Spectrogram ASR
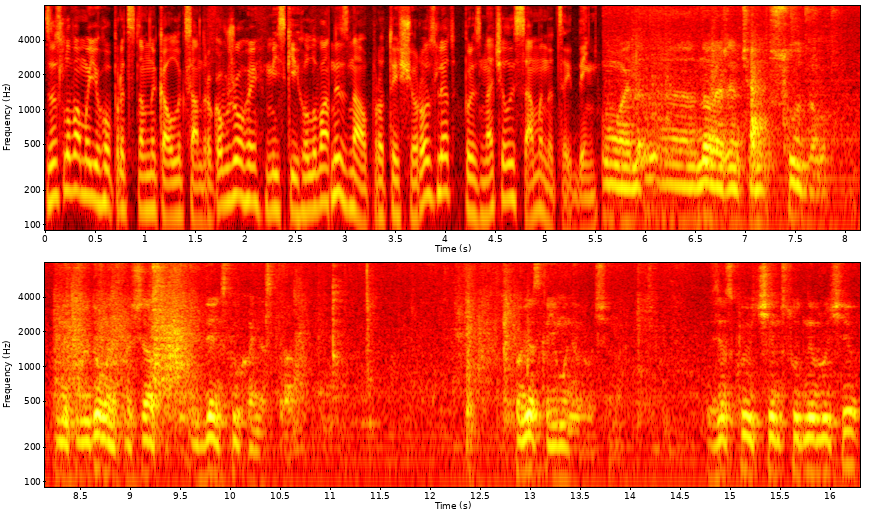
За словами його представника Олександра Ковжоги, міський голова не знав про те, що розгляд призначили саме на цей день. Мова е, належним чином судом не повідомлено про час день слухання справи. Пов'язка йому не вручена. Зв'язку чим суд не вручив,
